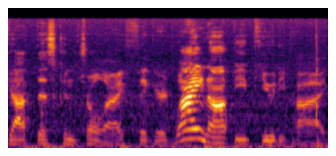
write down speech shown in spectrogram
got this controller. I figured, why not be PewDiePie?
